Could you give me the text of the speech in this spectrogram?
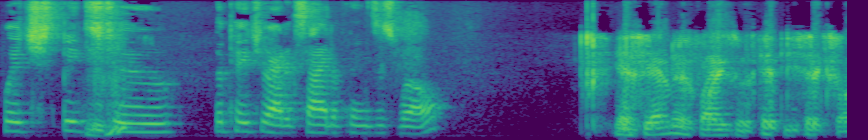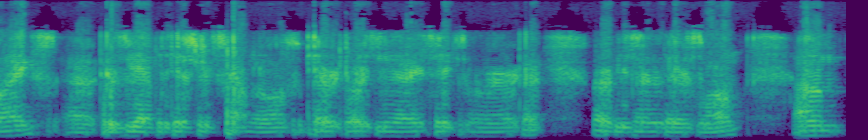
which speaks Mm-hmm. to the patriotic side of things as well. Yes, the Avenue of Flags with 56 flags, because we have the districts, commonwealths, and territories of the United States of America represented there as well. Um,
